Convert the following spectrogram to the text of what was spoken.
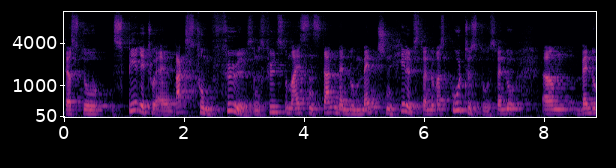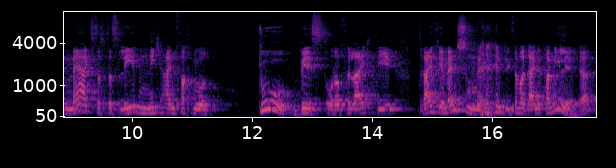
dass du spirituellen Wachstum fühlst und das fühlst du meistens dann, wenn du Menschen hilfst, wenn du was Gutes tust, wenn du, ähm, wenn du merkst, dass das Leben nicht einfach nur du bist oder vielleicht die drei, vier Menschen, ich sag mal deine Familie, ja?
